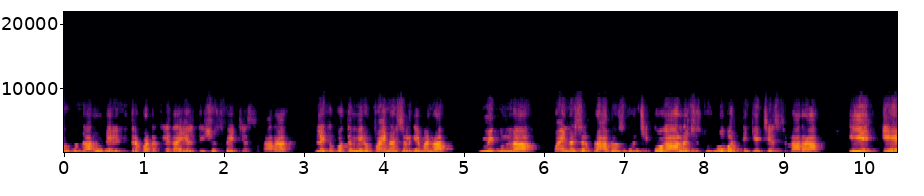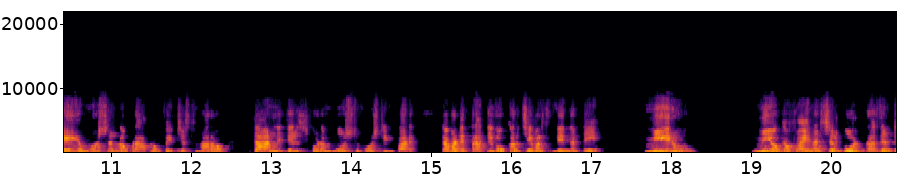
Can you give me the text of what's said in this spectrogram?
ఉంటున్నారు డైలీ నిద్ర పడట్లేదా హెల్త్ ఇష్యూస్ ఫేస్ చేస్తున్నారా లేకపోతే మీరు ఫైనాన్షియల్గా ఏమైనా మీకున్న ఫైనాన్షియల్ ప్రాబ్లమ్స్ గురించి ఎక్కువగా ఆలోచిస్తూ ఓవర్ థింకింగ్ చేస్తున్నారా ఈ ఏ ఎమోషన్లో ప్రాబ్లం ఫేస్ చేస్తున్నారో దాన్ని తెలుసుకోవడం మోస్ట్ మోస్ట్ ఇంపార్టెంట్ కాబట్టి ప్రతి ఒక్కరు చేయవలసింది ఏంటంటే మీరు మీ యొక్క ఫైనాన్షియల్ గోల్ ప్రజెంట్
